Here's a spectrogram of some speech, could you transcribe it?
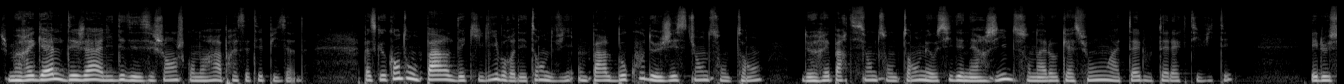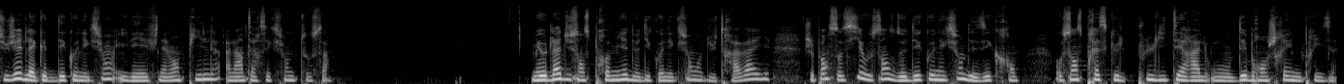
Je me régale déjà à l'idée des échanges qu'on aura après cet épisode. Parce que quand on parle d'équilibre des temps de vie, on parle beaucoup de gestion de son temps, de répartition de son temps, mais aussi d'énergie, de son allocation à telle ou telle activité. Et le sujet de la déconnexion, il est finalement pile à l'intersection de tout ça. Mais au-delà du sens premier de déconnexion du travail, je pense aussi au sens de déconnexion des écrans, au sens presque plus littéral où on débrancherait une prise.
